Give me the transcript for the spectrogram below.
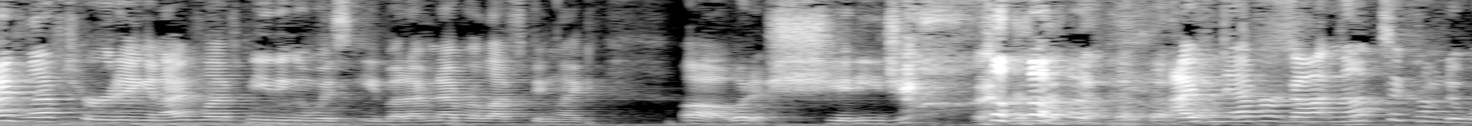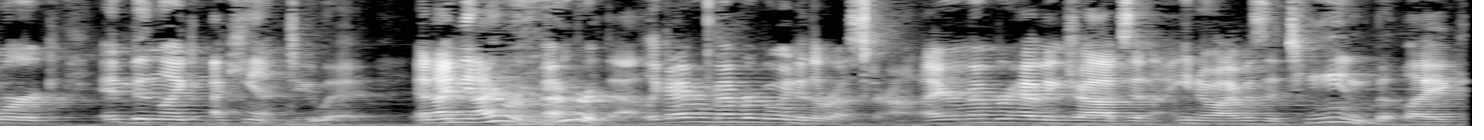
I've left hurting and I've left needing a whiskey, but I've never left being like, oh, what a shitty job. I've never gotten up to come to work and been like, I can't do it. And I mean, I remember that. Like, I remember going to the restaurant. I remember having jobs, and you know, I was a teen, but like,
